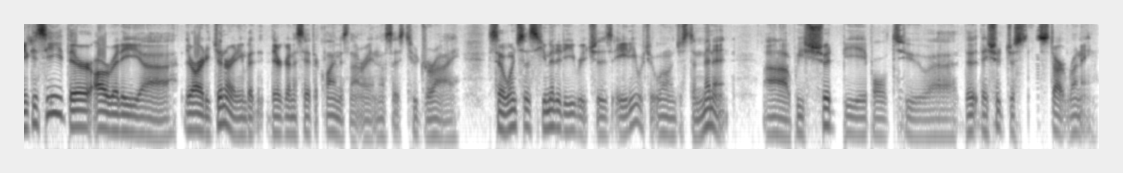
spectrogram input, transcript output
You can see they're already uh, they're already generating, but they're going to say the climate's not right, and they'll say it's too dry. So once this humidity reaches 80, which it will in just a minute, uh, we should be able to. Uh, th they should just start running,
